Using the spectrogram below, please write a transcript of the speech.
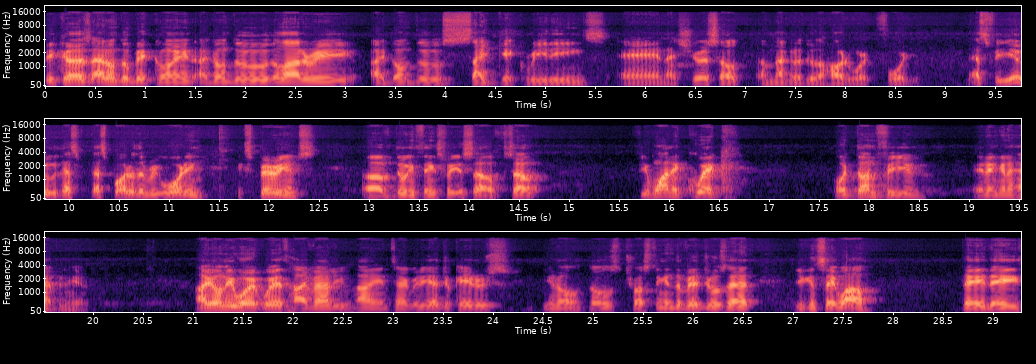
because I don't do Bitcoin, I don't do the lottery, I don't do psychic readings, and I sure as hell I'm not going to do the hard work for you. That's for you. That's that's part of the rewarding experience of doing things for yourself. So if you want it quick or done for you, it ain't going to happen here. I only work with high value, high integrity educators, you know, those trusting individuals that you can say, wow, they they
